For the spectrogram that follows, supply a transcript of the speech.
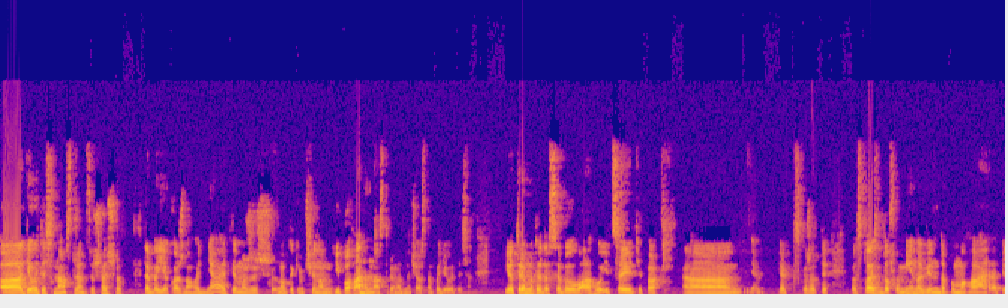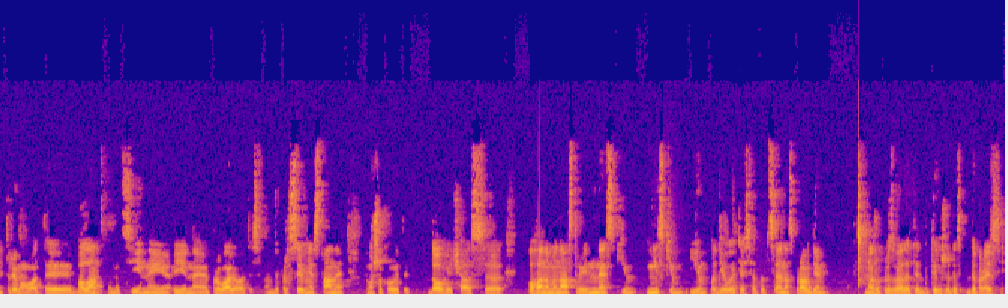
а ділитися настроєм це щось, що в тебе є кожного дня, і ти можеш ну таким чином і поганим настроєм одночасно поділитися, і отримати до себе увагу, і це, типа, як сказати, сплеск дофаміну він допомагає підтримувати баланс емоційний і не провалюватися на депресивні стани. Тому що коли ти довгий час е, поганому настрої не з ким ні з ким їм поділитися, то це насправді може призводити до тих же депресій.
